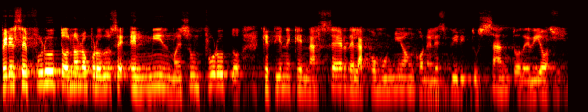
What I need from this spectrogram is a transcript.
Pero ese fruto no lo produce él mismo, es un fruto que tiene que nacer de la comunión con el Espíritu Santo de Dios.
